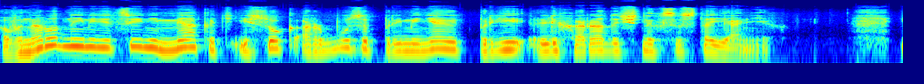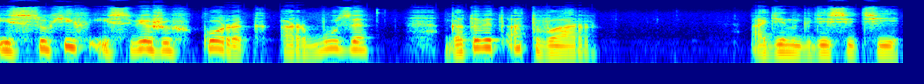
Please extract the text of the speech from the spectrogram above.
В народной медицине мякоть и сок арбуза применяют при лихорадочных состояниях. Из сухих и свежих корок арбуза готовят отвар, один к десяти,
